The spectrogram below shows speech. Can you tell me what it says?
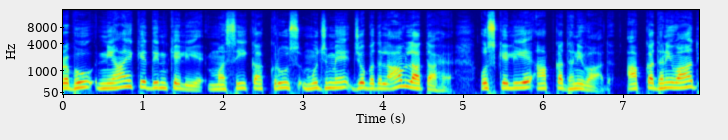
प्रभु न्याय के दिन के लिए, मसीह का क्रूस मुझमें जो बदलाव लाता है, उसके लिए आपका धन्यवाद। आपका धन्यवाद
